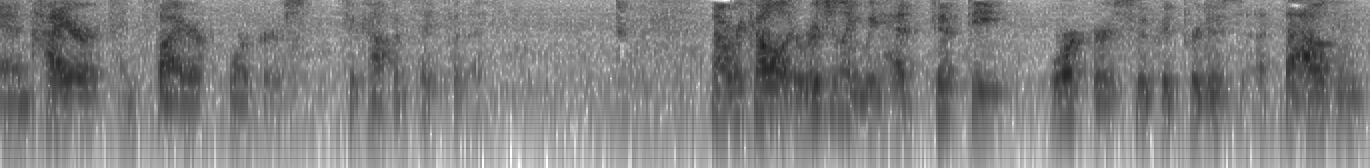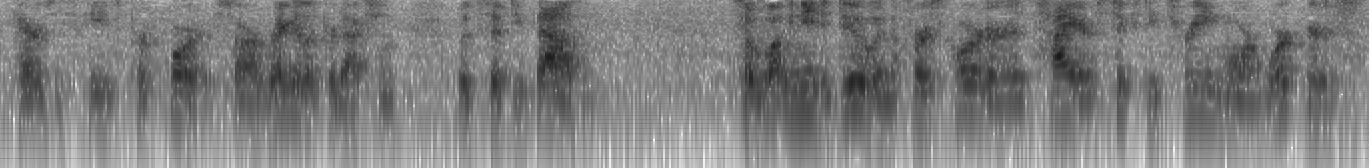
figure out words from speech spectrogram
and hire and fire workers to compensate for this. Now recall originally we had 50 workers who could produce 1,000 pairs of skis per quarter. So our regular production was 50,000. So what we need to do in the first quarter is hire 63 more workers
